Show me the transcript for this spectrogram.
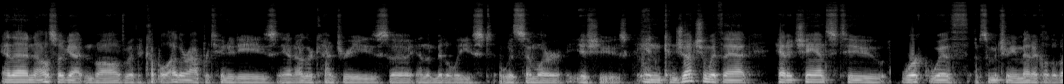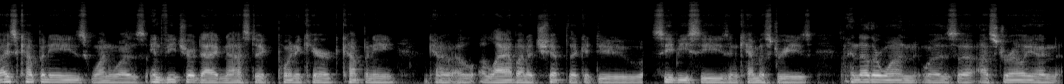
And then also got involved with a couple other opportunities in other countries uh, in the Middle East with similar issues. In conjunction with that, had a chance to work with some interesting medical device companies. One was in vitro diagnostic point of care company, kind of a, a lab on a chip that could do CBCs and chemistries. Another one was an Australian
